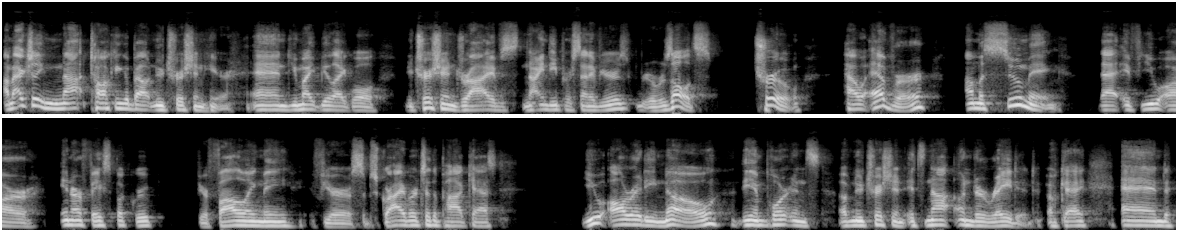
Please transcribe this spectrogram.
I'm actually not talking about nutrition here. And you might be like, well, nutrition drives 90% of your, your results. True. However, I'm assuming that if you are in our Facebook group, if you're following me, if you're a subscriber to the podcast, you already know the importance of nutrition. It's not underrated. Okay. And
